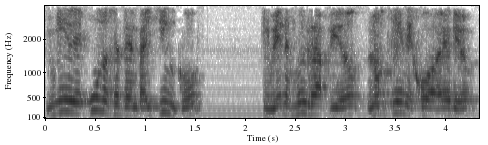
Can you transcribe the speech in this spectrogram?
mide 1.75, si bien es muy rápido, no tiene juego aéreo.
